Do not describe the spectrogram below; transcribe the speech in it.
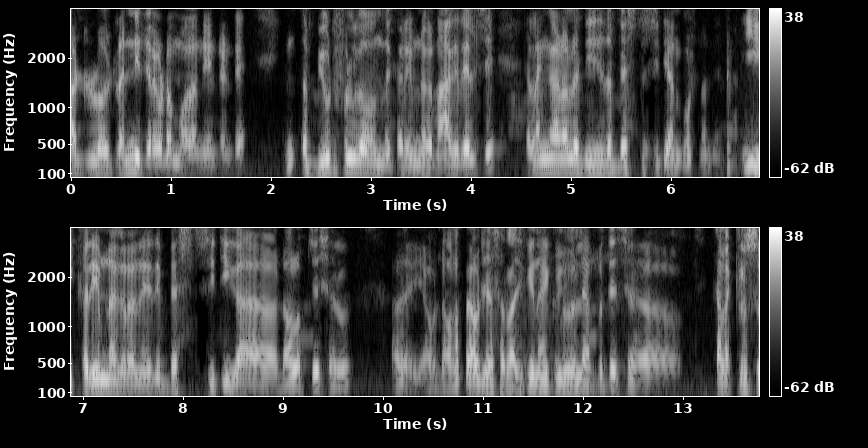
ఆటల్లో ఇట్లా అన్ని తిరగడం వలన ఏంటంటే ఇంత బ్యూటిఫుల్గా ఉంది కరీంనగర్. నాకు తెలిసి తెలంగాణలో this is the best city అనుకుంటున్నాను ఈ కరీంనగర్ అనేది బెస్ట్ సిటీగా డెవలప్ చేశారు. డెవలప్ ఎవరు చేస్తారు? రాజకీయ నాయకులు లేకపోతే కలెక్టర్స్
